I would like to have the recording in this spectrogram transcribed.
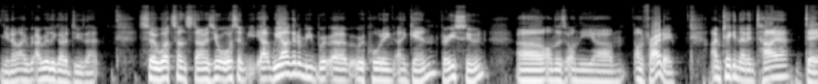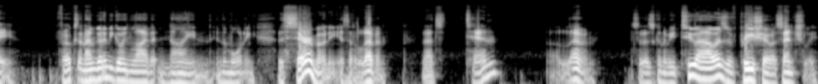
You know, I, I really got to do that. So, what's on stars? You're awesome. We are going to be uh, recording again very soon uh, on the on the um, on Friday. I'm taking that entire day, folks, and I'm going to be going live at nine in the morning. The ceremony is at eleven. That's 10, 11. So there's going to be two hours of pre-show essentially.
